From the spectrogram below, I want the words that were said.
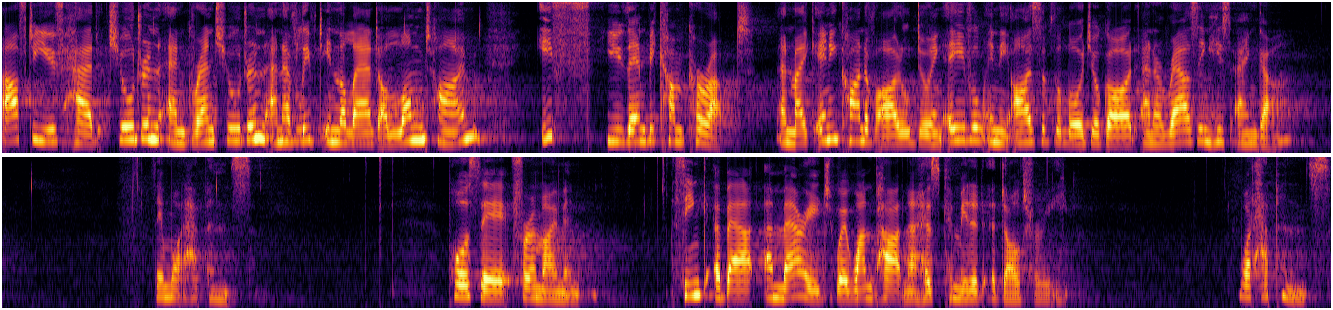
After you've had children and grandchildren and have lived in the land a long time, if you then become corrupt and make any kind of idol, doing evil in the eyes of the Lord your God and arousing his anger, then what happens? Pause there for a moment. Think about a marriage where one partner has committed adultery. What happens?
